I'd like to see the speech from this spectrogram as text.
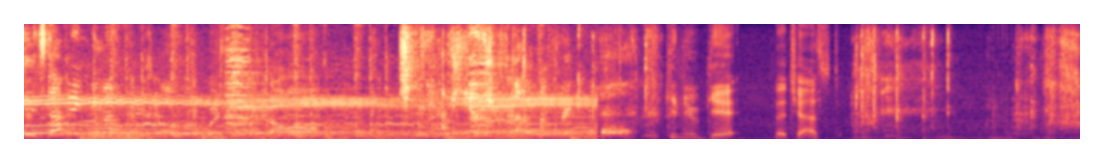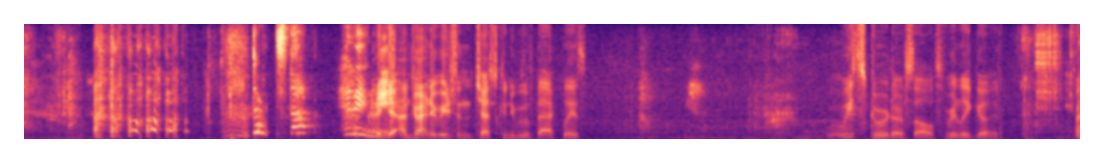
Dude, stop making me my Where's the, the hole? freaking hole. Can you get the chest? Stop hitting me. Okay, I'm trying to reach in the chest. Can you move back, please? We screwed ourselves really good.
